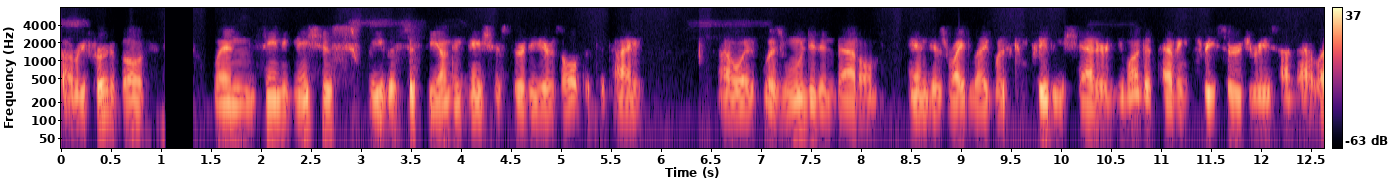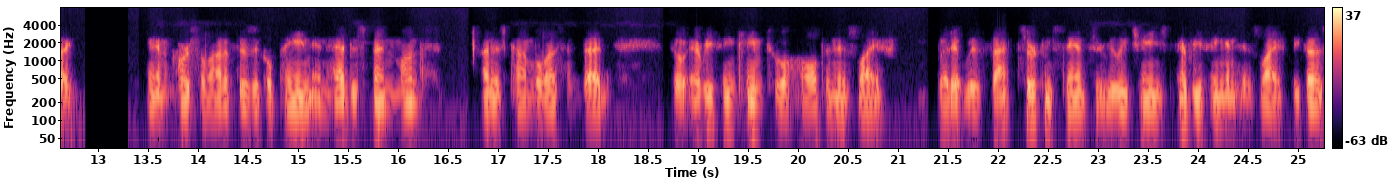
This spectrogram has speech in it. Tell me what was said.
uh, refer to both when St. Ignatius, he was just a young Ignatius, 30 years old at the time, uh, was, was wounded in battle and his right leg was completely shattered. He wound up having three surgeries on that leg and, of course, a lot of physical pain and had to spend months on his convalescent bed. So everything came to a halt in his life. But it was that circumstance that really changed everything in his life because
